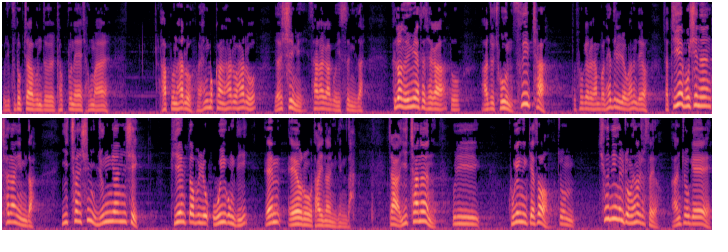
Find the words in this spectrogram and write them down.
우리 구독자분들 덕분에 정말 바쁜 하루, 행복한 하루하루 열심히 살아가고 있습니다. 그런 의미에서 제가 또 아주 좋은 수입차 또 소개를 한번 해드리려고 하는데요. 자, 뒤에 보시는 차량입니다. 2016년식 BMW 520D M 에어로 다이나믹입니다. 자, 이 차는 우리 고객님께서 좀 튜닝을 좀 해놓으셨어요. 안쪽에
